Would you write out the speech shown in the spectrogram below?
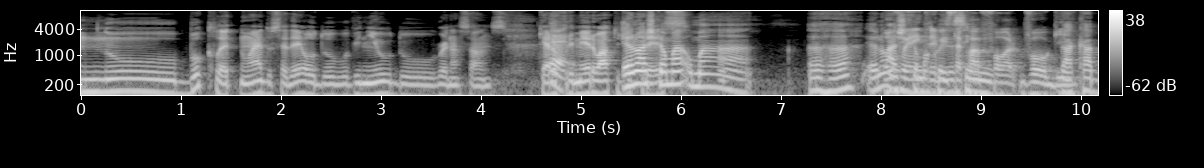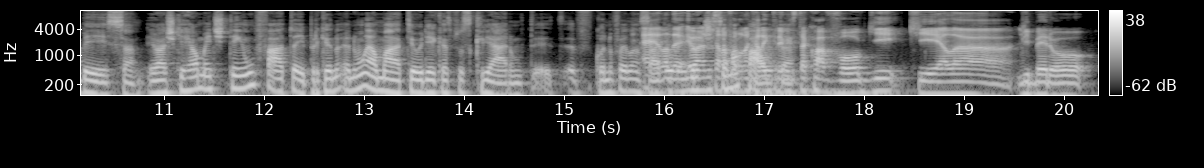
No booklet, não é? Do CD ou do vinil do Renaissance. Que era É, o primeiro ato de Eu não três. acho que é uma. uma... Aham, eu não Ou acho que é uma coisa assim com a For- Vogue? da cabeça. Eu acho que realmente tem um fato aí, porque não é uma teoria que as pessoas criaram. Quando foi lançado, É, ela, eu, eu acho que ela uma falou naquela entrevista com a Vogue que ela liberou,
